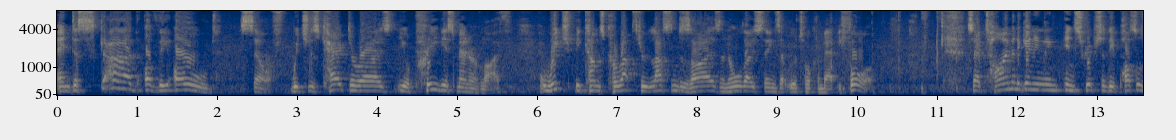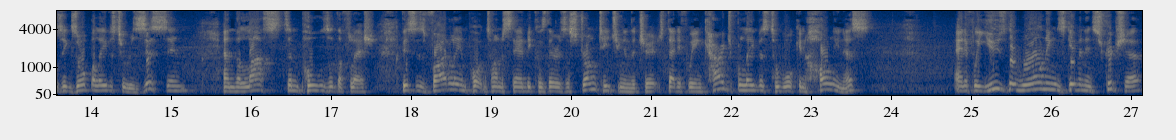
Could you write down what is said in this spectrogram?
and discard of the old self, which has characterized your previous manner of life, which becomes corrupt through lusts and desires and all those things that we were talking about before. So, time and again in, in Scripture, the apostles exhort believers to resist sin and the lusts and pulls of the flesh. This is vitally important to understand because there is a strong teaching in the church that if we encourage believers to walk in holiness, and if we use the warnings given in Scripture,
